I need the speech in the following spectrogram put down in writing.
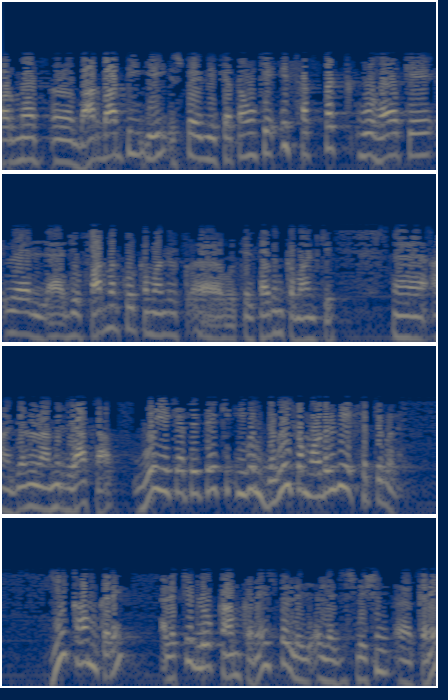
اور میں بار بار بھی یہی اس پہ یہ کہتا ہوں کہ اس حد تک وہ ہے کہ جو فارمر کور کمانڈر وہ تھے، ساؤدرن کمانڈ کے جنرل عامر ریاض صاحب، وہ یہ کہتے تھے کہ ایون دبئی کا ماڈل بھی ایکسیپٹیبل ہے۔ یہ کام کریں الیکٹڈ لوگ کام کریں، اس پر لیجسلیشن کریں۔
